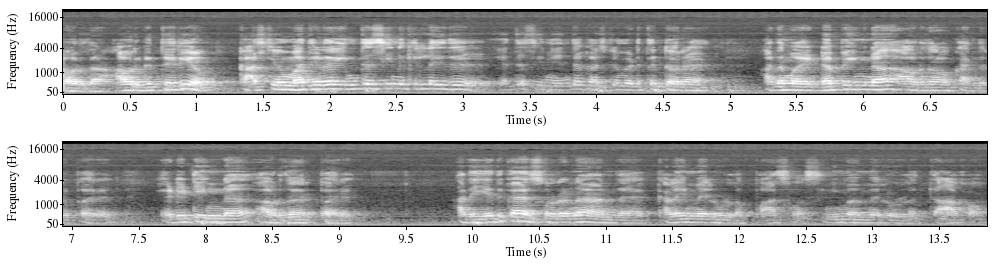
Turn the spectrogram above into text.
அவர் தான் அவருக்கு தெரியும். காஸ்டியூம் மாற்றிட்டு இந்த சீனுக்கு இல்லை இது. எந்த சீன் எந்த காஸ்டியூம் எடுத்துகிட்டு வர? அது மாதிரி டப்பிங்னா அவர் தான் உட்காந்துருப்பார் எடிட்டிங்னா அவர் தான் இருப்பார். அதை எதுக்காக சொல்கிறேன்னா அந்த கலை மேல் உள்ள பாசம் சினிமா மேல் உள்ள தாகம்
